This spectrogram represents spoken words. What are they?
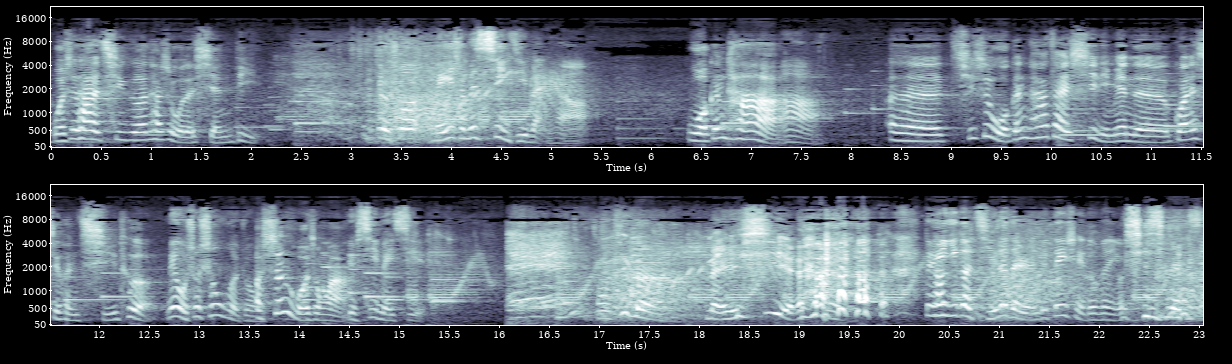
我是他的七哥，他是我的贤弟。就是说没什么戏，基本上我跟他啊，啊，呃，其实我跟他在戏里面的关系很奇特没有我说生活中啊，生活中啊，有戏没戏？哦，这个没戏。对于一个急了的人，就逮谁都问有戏没戏。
